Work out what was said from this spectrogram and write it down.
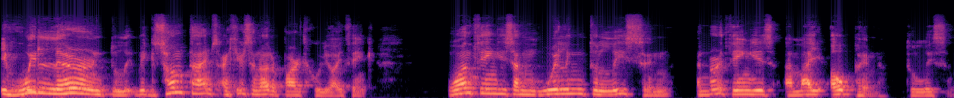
if we learn to, because sometimes, and here's another part, Julio, I think. One thing is I'm willing to listen. Another thing is, am I open to listen?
